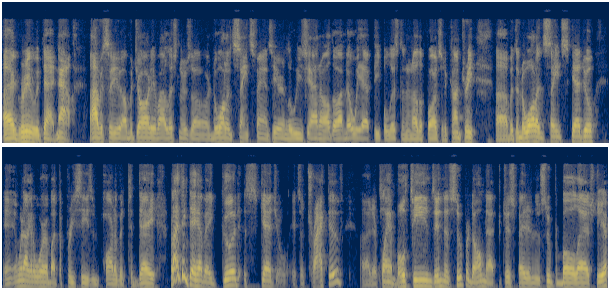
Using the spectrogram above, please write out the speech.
I agree with that. Now, obviously, a majority of our listeners are New Orleans Saints fans here in Louisiana, although I know we have people listening in other parts of the country. Uh, but the New Orleans Saints schedule, and we're not going to worry about the preseason part of it today, but I think they have a good schedule. It's attractive. Uh, they're playing both teams in the Superdome that participated in the Super Bowl last year.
